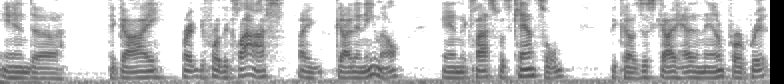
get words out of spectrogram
and uh, the guy right before the class, I got an email, and the class was canceled because this guy had an inappropriate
